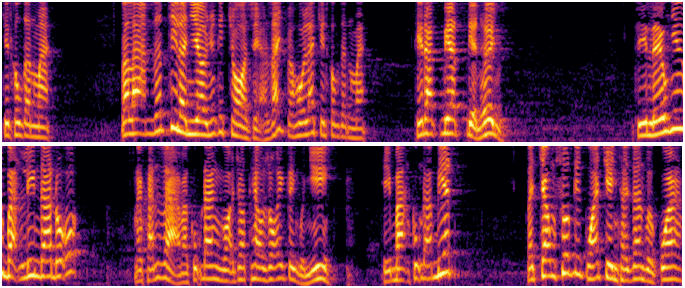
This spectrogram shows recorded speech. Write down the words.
trên không gian mạng và làm rất chi là nhiều những cái trò rẻ rách và hôi lách trên không gian mạng. Thì đặc biệt điển hình thì nếu như bạn Linda Đỗ là khán giả và cũng đang gọi cho theo dõi kênh của Nhi thì bạn cũng đã biết là trong suốt cái quá trình thời gian vừa qua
